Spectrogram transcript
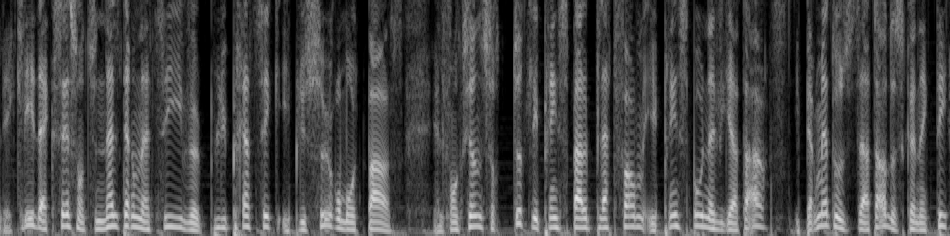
les clés d'accès accès sont une alternative plus pratique et plus sûre au mot de passe. Elles fonctionnent sur toutes les principales plateformes et principaux navigateurs et permettent aux utilisateurs de se connecter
